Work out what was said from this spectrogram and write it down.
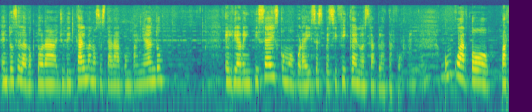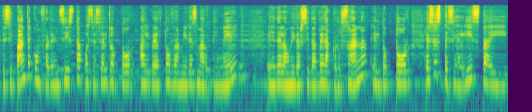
Entonces la doctora Judith Calma nos estará acompañando el día 26, como por ahí se especifica en nuestra plataforma. Un cuarto participante conferencista, pues es el doctor Alberto Ramírez Martinel. Eh, de la Universidad Veracruzana. El doctor es especialista y,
